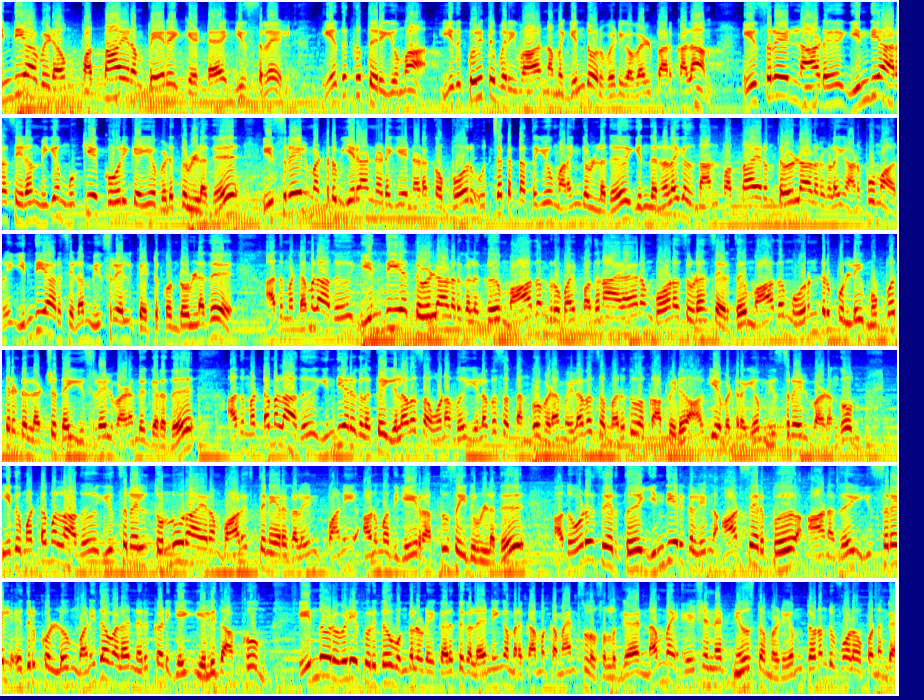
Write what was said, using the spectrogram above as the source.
இந்தியாவிடம் பத்தாயிரம் பேரை கேட்ட இஸ்ரேல். எதுக்கு தெரியுமா? இது குறித்து விரிவா நம்ம இந்த ஒரு வீடியோவில் பார்க்கலாம். இஸ்ரேல் நாடு இந்திய அரசிடம் மிக முக்கிய கோரிக்கையை விடுத்துள்ளது. இஸ்ரேல் மற்றும் ஈரான் இடையே நடக்க போர் உச்சகட்டத்தையும் அடைந்துள்ளது. இந்த நிலையில் தான் பத்தாயிரம் தொழிலாளர்களை அனுப்புமாறு இந்திய அரசிடம் இஸ்ரேல் கேட்டுக்கொண்டுள்ளது. அது மட்டுமல்லாது இந்திய தொழிலாளர்களுக்கு மாதம் ரூபாய் பதினாறாயிரம் போனஸுடன் சேர்த்து மாதம் ஒன்று புள்ளி முப்பத்தி ரெண்டு லட்சத்தை இஸ்ரேல் வழங்குகிறது. அது மட்டுமல்லாது இந்தியர்களுக்கு இலவச உணவு இலவச தங்குமிடம் இலவச மருத்துவ காப்பீடு ஆகியவற்றையும் இஸ்ரேல் வழங்கும். இது மட்டுமல்லாது இஸ்ரேல் தொண்ணூறாயிரம் பாலஸ்தீனியர்களின் பணி அனுமதியை ரத்து செய்துள்ளது. அதோடு சேர்த்து இந்தியர்களின் ஆட்சேர்ப்பு ஆனது இஸ்ரேல் எதிர்கொள்ளும் மனிதவள நெருக்கடியை எளிதாக்கும். இந்த ஒரு வீடியோ குறித்து உங்களுடைய கருத்துக்களை நீங்க மறக்காம கமெண்ட்ஸ்ல சொல்லுங்க. நம்ம ஏஷியநெட் நியூஸ் தமிழையும் தொடர்ந்து ஃபாலோ பண்ணுங்க.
